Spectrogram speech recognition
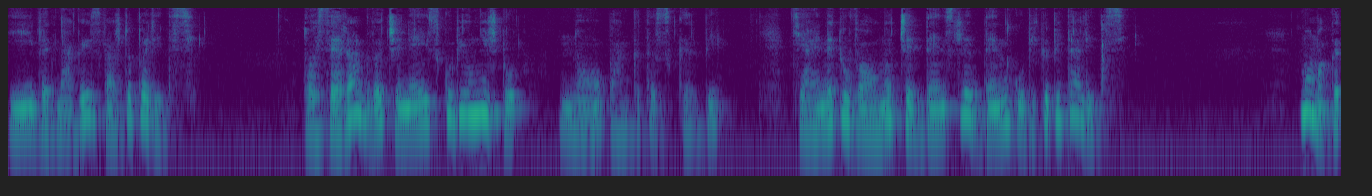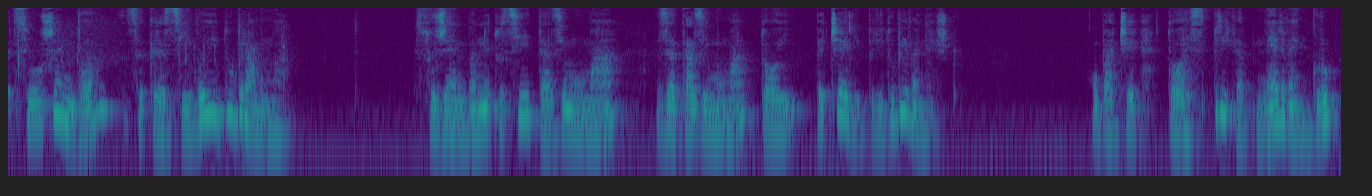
и веднага изважда парите си. Той се радва, че не е изгубил нищо, но банката скърби. Тя е недоволна, че ден след ден губи капиталите си. Момъкът се оженва за красива и добра мома. С оженването си тази мома, за тази мома той печели, придобива нещо. Обаче той е сприхат, нервен, груб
